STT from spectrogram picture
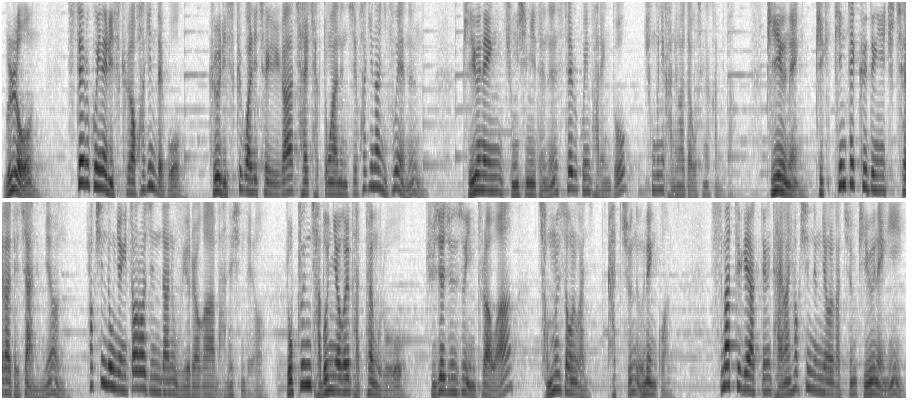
물론 스테이블 코인의 리스크가 확인되고 그 리스크 관리 체계가 잘 작동하는지 확인한 후에는 비은행 중심이 되는 스테이블 코인 발행도 충분히 가능하다고 생각합니다. 비은행, 빅 핀테크 등이 주체가 되지 않으면 혁신 동력이 떨어진다는 우려가 많으신데요. 높은 자본력을 바탕으로 규제 준수 인프라와 전문성을 가- 갖춘 은행권, 스마트 계약 등 다양한 혁신 능력을 갖춘 비은행이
